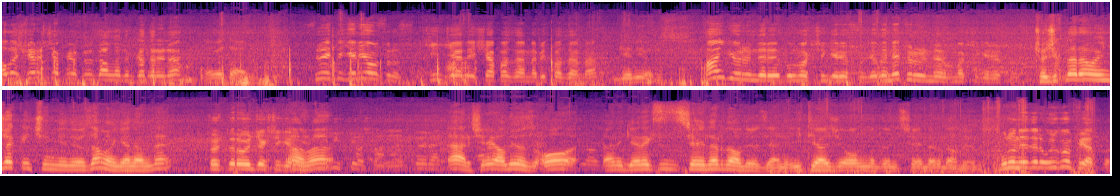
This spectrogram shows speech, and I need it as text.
alışveriş yapıyorsunuz anladığım kadarıyla. Evet abi Sürekli geliyor musunuz? İkinci el eşya pazarına, bit pazarına. geliyoruz. Hangi ürünleri bulmak için geliyorsunuz ya da ne tür ürünleri bulmak için geliyorsunuz? Çocuklara oyuncak için geliyoruz ama genelde Çocuklara oyuncak için geliyorsunuz. ama ihtiyaçları böyle her şeyi alıyoruz. O yani gereksiz şeyleri de alıyoruz yani ihtiyacı olmadığımız şeyleri de alıyoruz. Bunun nedeni uygun fiyat mı?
